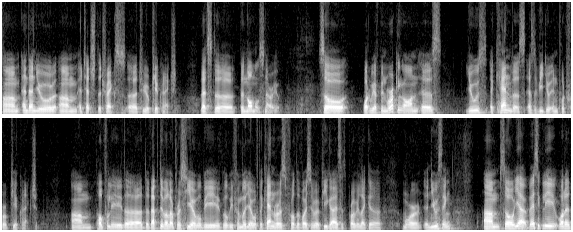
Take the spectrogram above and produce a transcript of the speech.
um, and then you um, attach the tracks uh, to your peer connection. That's the, the normal scenario. So what we have been working on is use a canvas as a video input for a peer connection. Um, hopefully the, the web developers here will be, will be familiar with the canvas. For the voice over IP guys, it's probably like a more a new thing. Um, so yeah, basically what it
